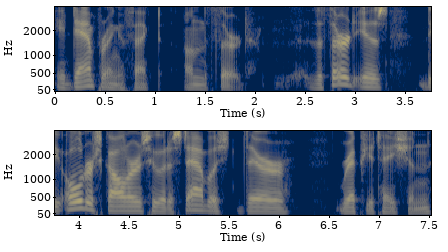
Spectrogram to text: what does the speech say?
a dampering effect on the third. The third is the older scholars who had established their reputation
